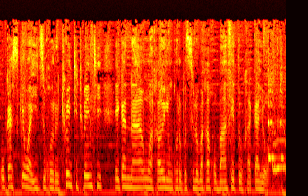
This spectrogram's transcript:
O ka seke wa itse gore 2020 e ka nna ngwaga o e leng gore botshelo ba gago ba fetoga ka yone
